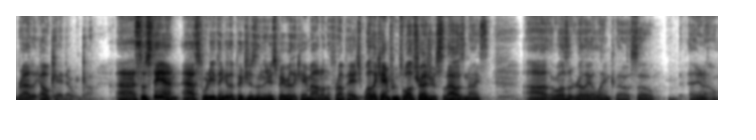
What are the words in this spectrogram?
Bradley. Okay, there we go. Uh, so Stan asked, "What do you think of the pictures in the newspaper that came out on the front page?" Well, they came from Twelve Treasures, so that was nice. Uh, there wasn't really a link though, so you know,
